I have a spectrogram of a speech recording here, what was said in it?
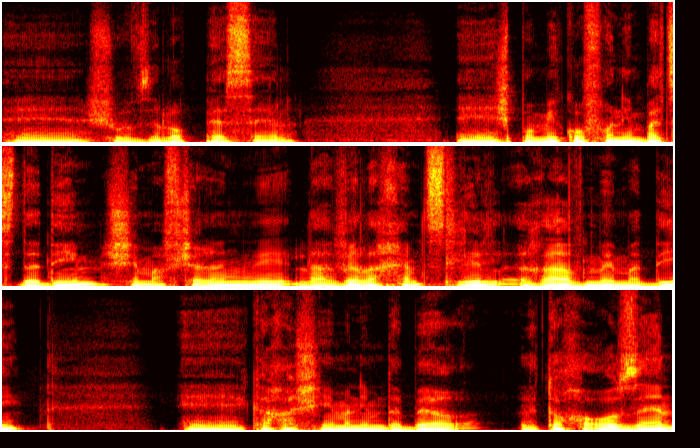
אה, שוב, זה לא פסל. אה, יש פה מיקרופונים בצדדים שמאפשרים לי להעביר לכם צליל רב-ממדי, אה, ככה שאם אני מדבר לתוך האוזן,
